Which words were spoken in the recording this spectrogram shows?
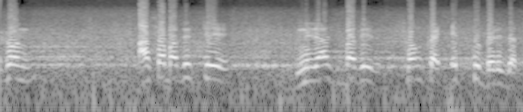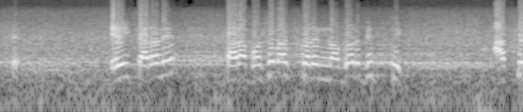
এখন আশাবাদীর চেয়ে নিরাশবাদীর সংখ্যা একটু বেড়ে যাচ্ছে। এই কারণে তারা বসবাস করেন নগর ভিত্তিক আজকে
